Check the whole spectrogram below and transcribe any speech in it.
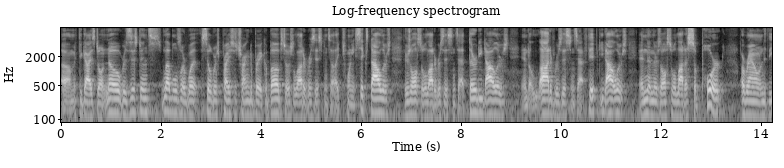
Um, if you guys don't know, resistance levels are what silver's price is trying to break above. So there's a lot of resistance at like $26. There's also a lot of resistance at $30 and a lot of resistance at $50. And then there's also a lot of support around the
